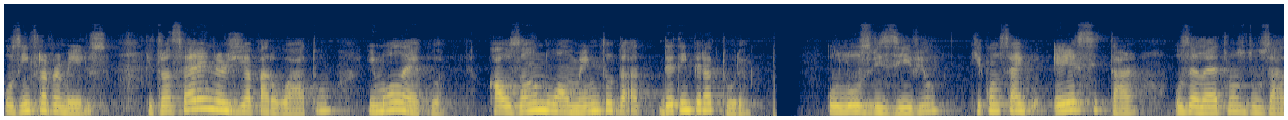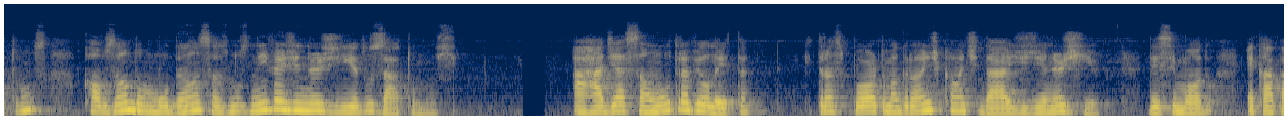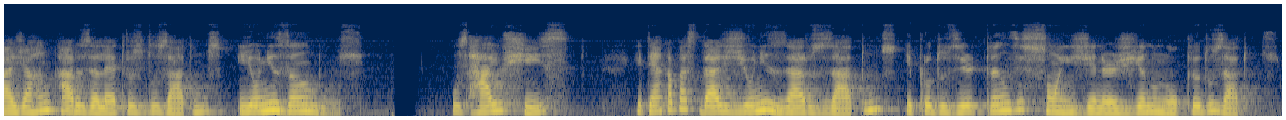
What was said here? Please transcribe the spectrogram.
Os infravermelhos, que transferem energia para o átomo e molécula, causando um aumento da, de temperatura. O luz visível, que consegue excitar os elétrons dos átomos causando mudanças nos níveis de energia dos átomos. A radiação ultravioleta, que transporta uma grande quantidade de energia. Desse modo, é capaz de arrancar os elétrons dos átomos, ionizando-os. Os raios X, que têm a capacidade de ionizar os átomos e produzir transições de energia no núcleo dos átomos,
